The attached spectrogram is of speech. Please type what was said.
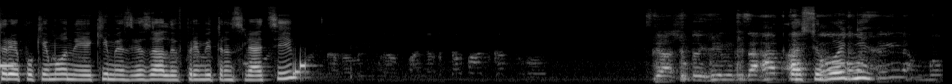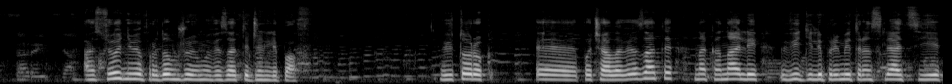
три покемони, які ми зв'язали в прямій трансляції. А сьогодні, А сьогодні ми продовжуємо в'язати Джинлі Паф. Вівторок е, почала в'язати. На каналі в відділі прямі трансляції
